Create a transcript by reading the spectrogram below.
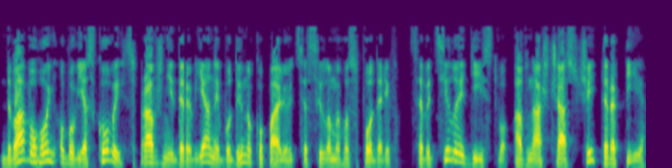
Два вогонь обов'язковий, справжній дерев'яний будинок опалюється силами господарів. Це вицілує дійство, а в наш час ще й терапія.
